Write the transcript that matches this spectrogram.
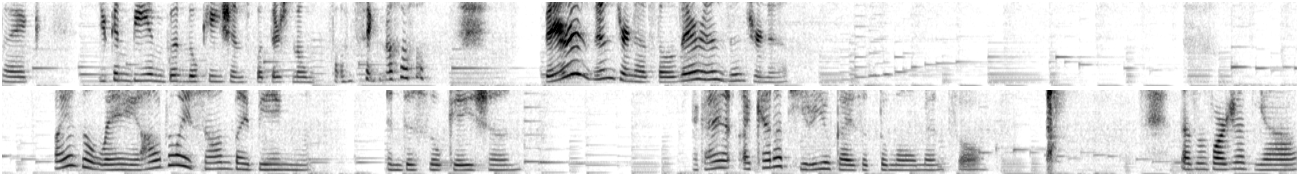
Like, you can be in good locations, but there's no phone signal. there is internet, though. There is internet. By the way, how do I sound by being in this location? I can't, I cannot hear you guys at the moment, so... That's unfortunate, yeah.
